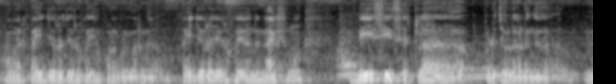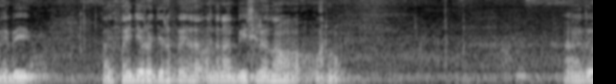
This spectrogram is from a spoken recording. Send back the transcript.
அது மாதிரி ஃபைவ் ஜீரோ ஜீரோ ஃபைவும் ஃபாலோ பண்ணி பாருங்கள் ஃபைவ் ஜீரோ ஜீரோ ஃபைவ் வந்து மேக்ஸிமம் பிசி செட்டில் பிடிச்சி விளையாடுங்க. மேபி அது ஃபைவ் ஜீரோ ஜீரோ ஃபைவ் வந்துன்னா பிசியில் தான் வரும். அது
